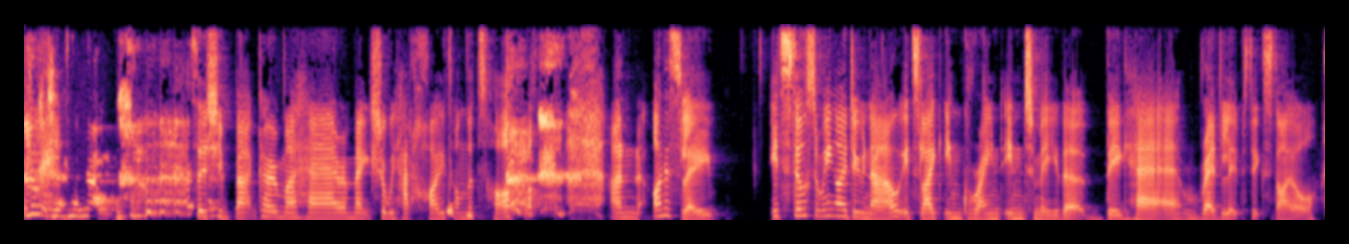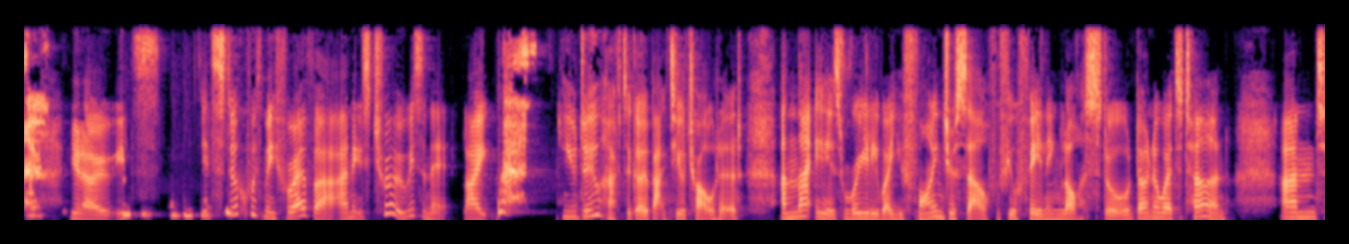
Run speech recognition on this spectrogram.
Look at you now. so she'd backcomb my hair and make sure we had height on the top. and honestly, it's still something I do now. It's like ingrained into me that big hair, red lipstick style. You know, it's it's stuck with me forever and it's true, isn't it? Like you do have to go back to your childhood. And that is really where you find yourself if you're feeling lost or don't know where to turn. And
